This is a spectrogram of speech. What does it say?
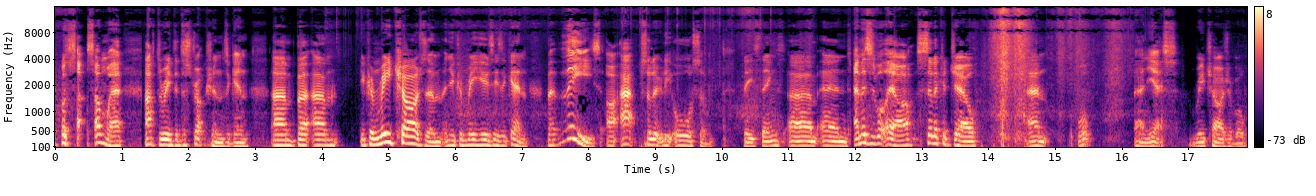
or somewhere. I have to read the instructions again. Um, but um, you can recharge them and you can reuse these again. But these are absolutely awesome, these things. Um, and, and this is what they are, silica gel and, oh, and yes, rechargeable.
